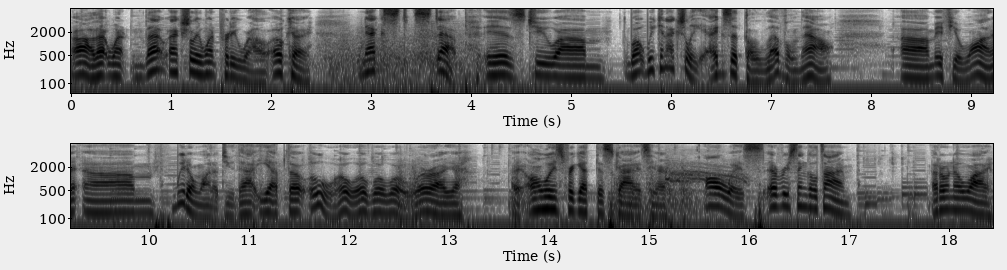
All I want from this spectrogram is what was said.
Ah, that went. That actually went pretty well. Okay. Next step is to, um, well, we can actually exit the level now, um, if you want it. Um, we don't want to do that yet, though. Oh, oh, whoa, whoa, whoa, where are you? I always forget this guy is here. Always. Every single time. I don't know why.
